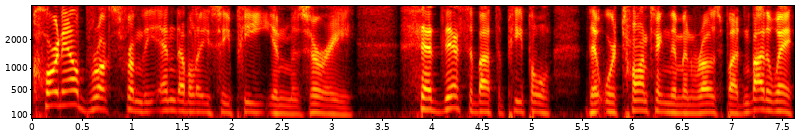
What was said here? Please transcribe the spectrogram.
Cornell Brooks from the NAACP in Missouri said this about the people that were taunting them in Rosebud. And by the way,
